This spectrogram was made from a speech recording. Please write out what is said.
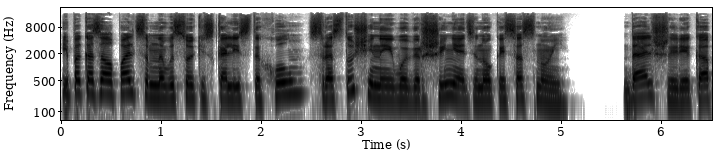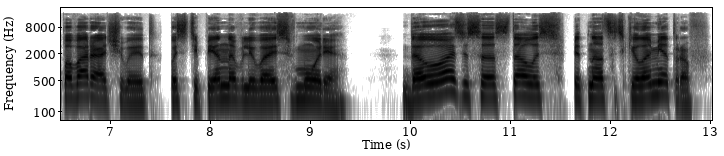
и показал пальцем на высокий скалистый холм с растущей на его вершине одинокой сосной. Дальше река поворачивает, постепенно вливаясь в море. До оазиса осталось 15 километров.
